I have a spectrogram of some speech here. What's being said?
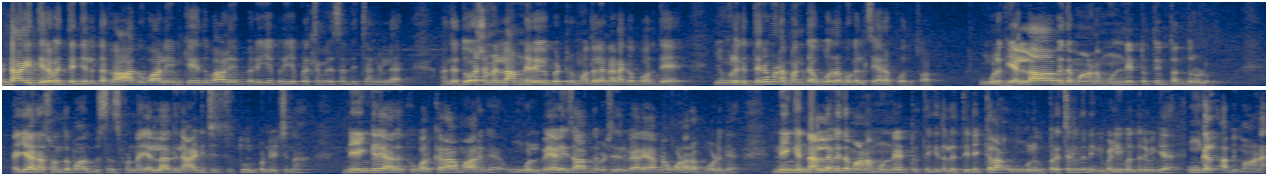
ரெண்டாயிரத்தி இருபத்தஞ்சில் இந்த ராகுவாலையும் கேதுவாலையும் பெரிய பெரிய பிரச்சனைகளை சந்தித்தாங்கல்ல அந்த தோஷமெல்லாம் நிறைவு பெற்று முதல்ல நடக்க போகிறதே இவங்களுக்கு திருமண வந்த உறவுகள் சேரப்போகுது சுவாமி. உங்களுக்கு எல்லா விதமான முன்னேற்றத்தையும் தந்துருளும். ஐயா நான் சொந்தமாக பிஸ்னஸ் பண்ண எல்லாத்தையும் அடிச்சு தூள் பண்ணிடுச்சுன்னா நீங்களே அதற்கு ஒர்க்கராக மாறுங்க. உங்கள் வேலை சார்ந்த விஷயத்தில் வேறு யாருன்னா ஓனரை போடுங்க. நீங்கள் நல்ல விதமான முன்னேற்றத்தை இதில் திணிக்கலாம். உங்களுக்கு பிரச்சனை நீங்கள் வெளிவந்துடுவீங்க உங்கள் அபிமான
